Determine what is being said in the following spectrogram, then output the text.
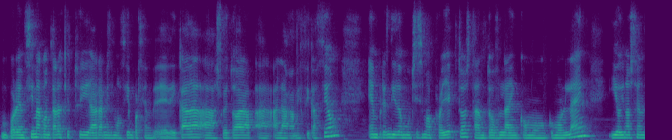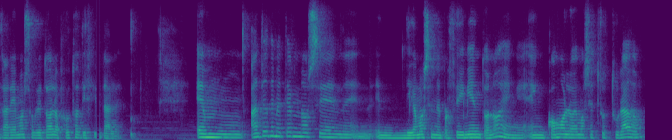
por, encima contaros que estoy ahora mismo 100% dedicada a, sobre todo a, la gamificación. He emprendido muchísimos proyectos, tanto offline como, online, y hoy nos centraremos sobre todo en los productos digitales. Em, antes de meternos en, digamos, en el procedimiento, ¿no? en, cómo lo hemos estructurado,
